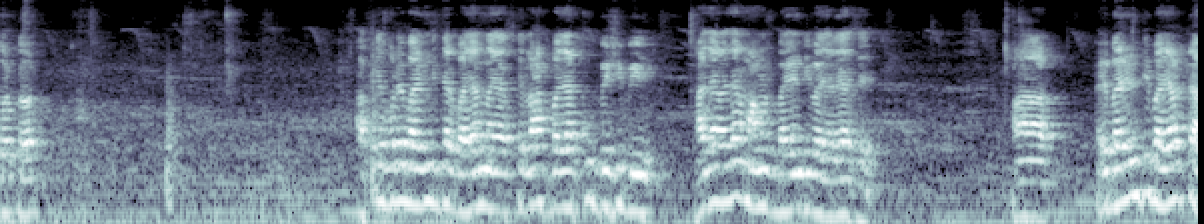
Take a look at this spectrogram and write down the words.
ঘরটর। আজকে পরে বাইরেন্ডি তার বাজার নাই, আজকে লাস্ট বাজার, খুব বেশি ভিড়। হাজার হাজার মানুষ বাইরেন্ডি বাজারে আছে। আর এই বাইরেন্ডি বাজারটা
